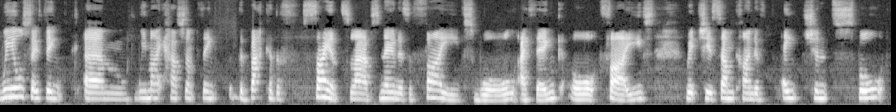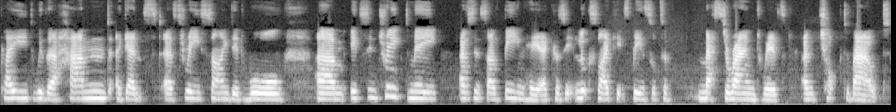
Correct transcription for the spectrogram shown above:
We also think um, we might have something at the back of the science labs known as a fives wall, I think, or fives, which is some kind of ancient sport played with a hand against a three sided wall. Um, it's intrigued me ever since I've been here because it looks like it's been sort of messed around with and chopped about.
